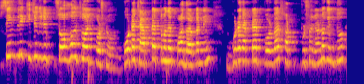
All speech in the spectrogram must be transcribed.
সিম্পলি কিছু কিছু সহজ সহজ প্রশ্ন। গোটা চ্যাপ্টার তোমাদের পড়া দরকার নেই। গোটা চ্যাপ্টার পড়বা শর্ট প্রশ্নের জন্য কিন্তু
